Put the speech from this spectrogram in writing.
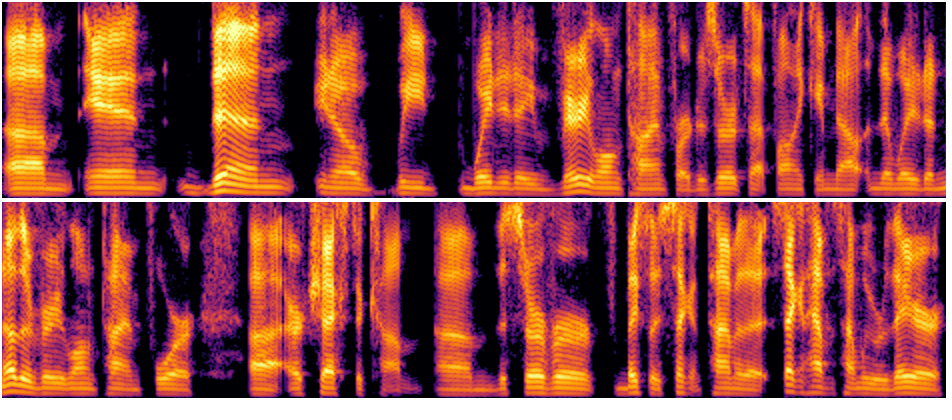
Um, and then you know we waited a very long time for our desserts that finally came out, and then waited another very long time for uh, our checks to come. Um, the server, basically the second time of the second half of the time we were there,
